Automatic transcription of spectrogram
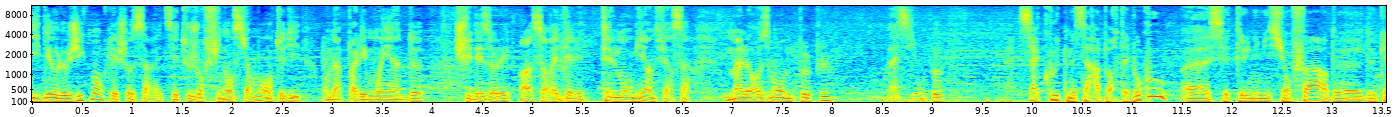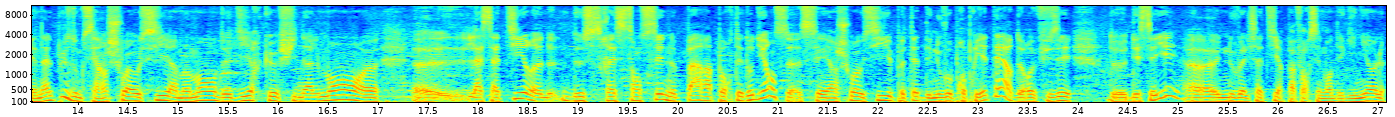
idéologiquement que les choses s'arrêtent, c'est toujours financièrement. On te dit, on n'a pas les moyens de. Je suis désolé, ah, ça aurait été tellement bien de faire ça. Malheureusement, on ne peut plus. Bah si, on peut ça coûte, mais ça rapportait beaucoup. Euh, c'était une émission phare de, Canal+, donc c'est un choix aussi à un moment de dire que finalement euh, euh, la satire ne serait censée ne pas rapporter d'audience. C'est un choix aussi peut-être des nouveaux propriétaires de refuser d'essayer une nouvelle satire, pas forcément des guignols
